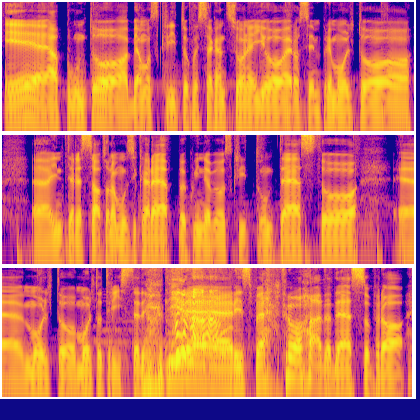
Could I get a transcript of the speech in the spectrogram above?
e appunto abbiamo scritto questa canzone, io ero sempre molto eh, interessato alla musica rap, quindi avevo scritto un testo eh, molto, molto triste, devo dire, rispetto ad adesso, però Ma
